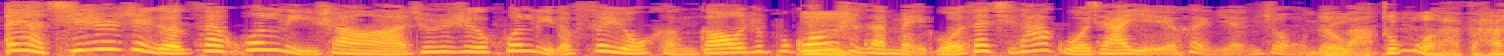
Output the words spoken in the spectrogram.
哎呀，其实这个在婚礼上啊，就是这个婚礼的费用很高，这不光是在美国，在其他国家也也很严重，对吧？中国咱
